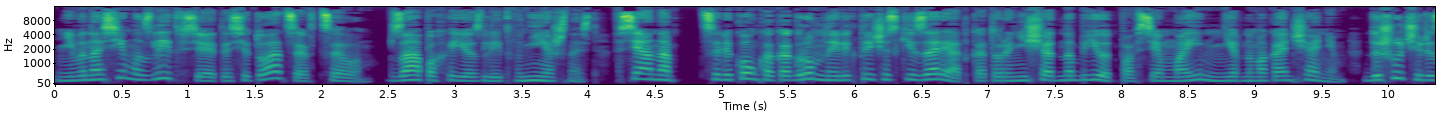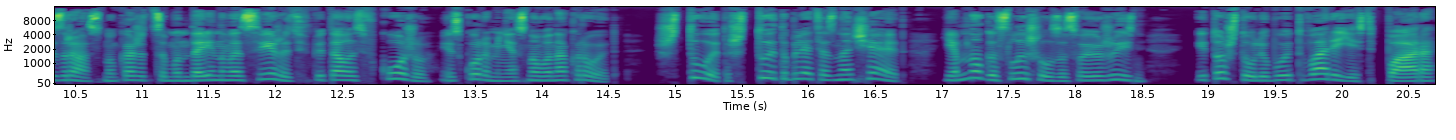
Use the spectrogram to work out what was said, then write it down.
Невыносимо злит вся эта ситуация в целом. Запах ее злит, внешность. Вся она целиком как огромный электрический заряд, который нещадно бьет по всем моим нервным окончаниям. Дышу через раз, но, кажется, мандариновая свежесть впиталась в кожу, и скоро меня снова накроет. Что это? Что это, блядь, означает? Я много слышал за свою жизнь. И то, что у любой твари есть пара,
